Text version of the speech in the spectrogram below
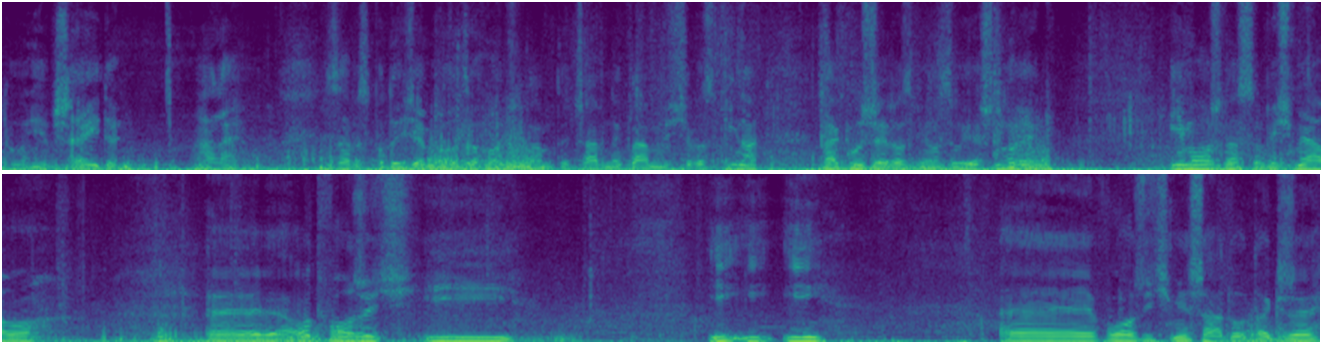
tu nie przejdę ale zaraz podejdziemy. O co chodzi? Tam te czarne klamry się rozpina. Na górze rozwiązuje sznurek i można sobie śmiało e, otworzyć i i, i, i e, włożyć mieszadło. Także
